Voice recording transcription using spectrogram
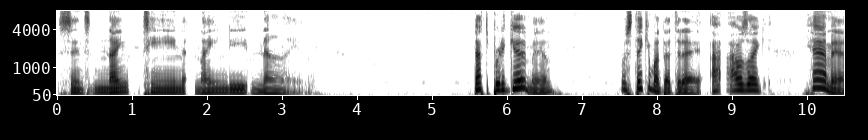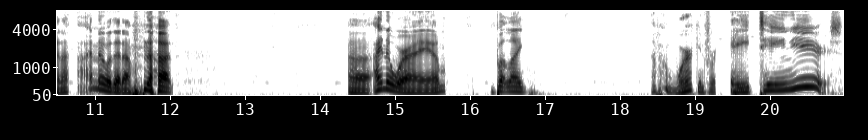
since 1999. That's pretty good, man. I was thinking about that today. I, I was like, yeah, man, I, I know that I'm not. Uh, I know where I am, but like, I've been working for 18 years.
